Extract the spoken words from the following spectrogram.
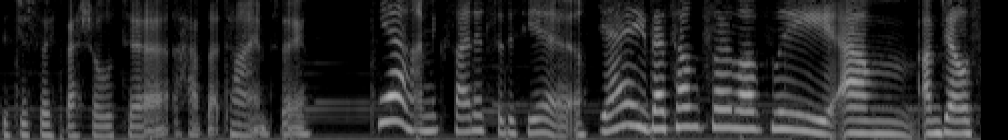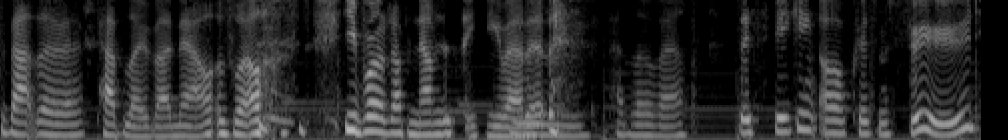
it's just so special to have that time. So yeah, I'm excited for this year. Yay, that sounds so lovely. Um, I'm jealous about the pavlova now as well. you brought it up and now I'm just thinking about it. Mm, pavlova. So speaking of Christmas food,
